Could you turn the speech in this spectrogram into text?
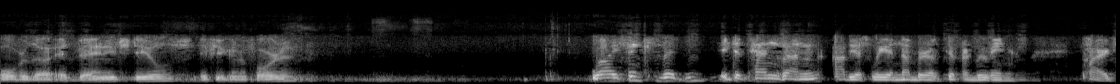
over the advantage deals if you can afford it? Well, I think that it depends on obviously a number of different moving parts,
